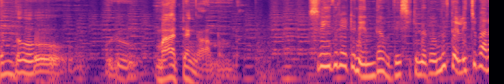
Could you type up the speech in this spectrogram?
എന്തോ ഒരു മാറ്റം കാണുന്നുണ്ട്. ശ്രീധരേട്ടൻ എന്താ ഉദ്ദേശിക്കുന്നത്? ഒന്ന് തെളിച്ചു പറ.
